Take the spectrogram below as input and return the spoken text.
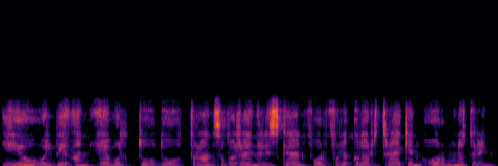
you will be unable to do transvaginal scan for follicular tracking or monitoring.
